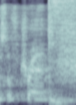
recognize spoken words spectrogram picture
Russia's tracks.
